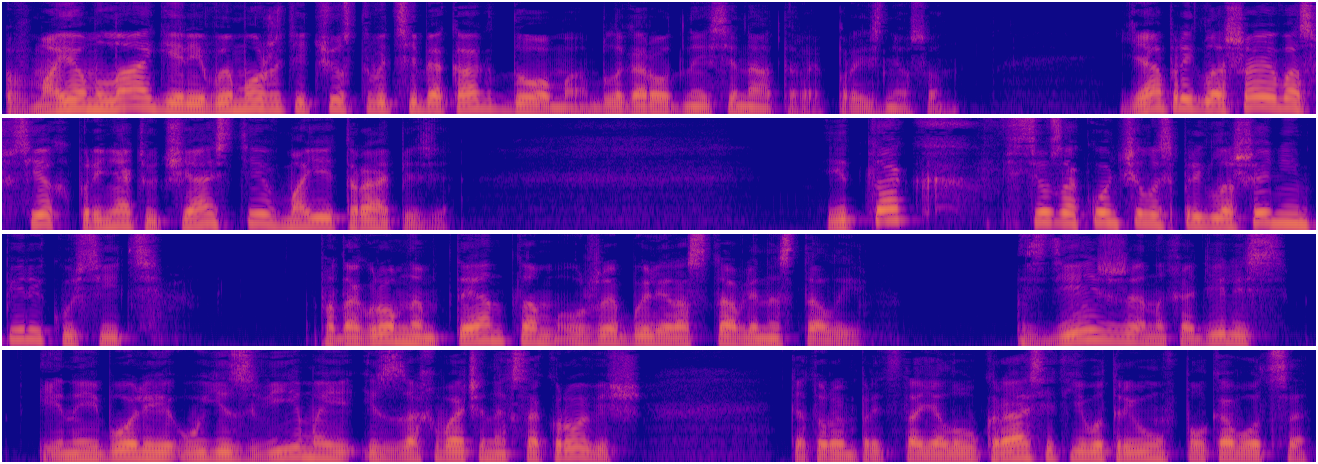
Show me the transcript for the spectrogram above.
«В моем лагере вы можете чувствовать себя как дома, благородные сенаторы», — произнес он. «Я приглашаю вас всех принять участие в моей трапезе». Итак, все закончилось приглашением перекусить. Под огромным тентом уже были расставлены столы. Здесь же находились и наиболее уязвимые из захваченных сокровищ, которым предстояло украсить его триумф полководца.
